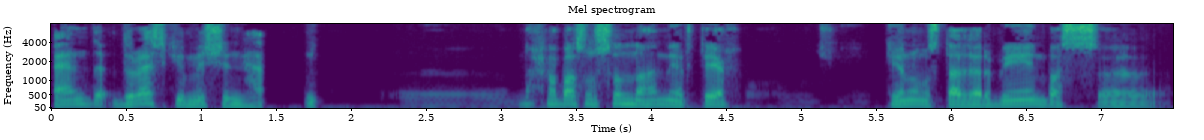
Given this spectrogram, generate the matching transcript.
And the rescue mission happened. آه، نحن بس وصلنا هن ارتاحوا. كانوا مستغربين بس آه،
